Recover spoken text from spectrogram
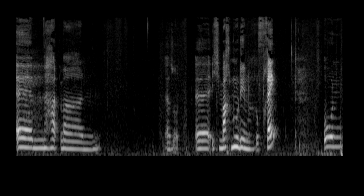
Ähm, hat man. Also, äh, ich mache nur den Refrain. Und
